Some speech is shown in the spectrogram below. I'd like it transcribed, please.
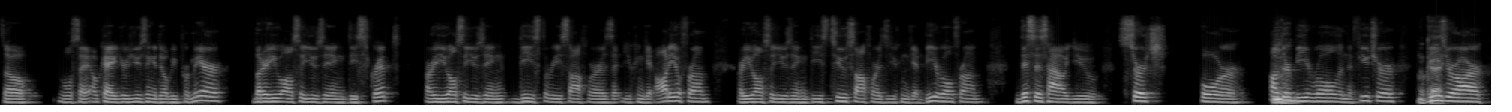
So we'll say, okay, you're using Adobe Premiere, but are you also using Descript? Are you also using these three softwares that you can get audio from? are you also using these two softwares you can get b-roll from this is how you search for other mm. b-roll in the future okay. these are our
